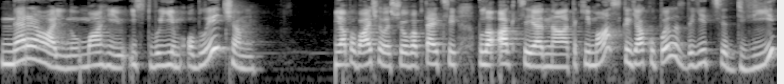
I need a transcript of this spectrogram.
нереальну магію із твоїм обличчям. Я побачила, що в аптеці була акція на такі маски. Я купила, здається, дві.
